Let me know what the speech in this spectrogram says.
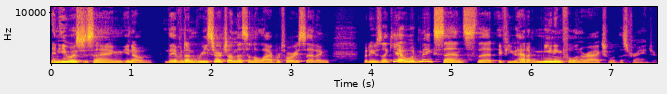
and he was just saying, you know, they haven't done research on this in a laboratory setting, but he was like, yeah, it would make sense that if you had a meaningful interaction with a stranger,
